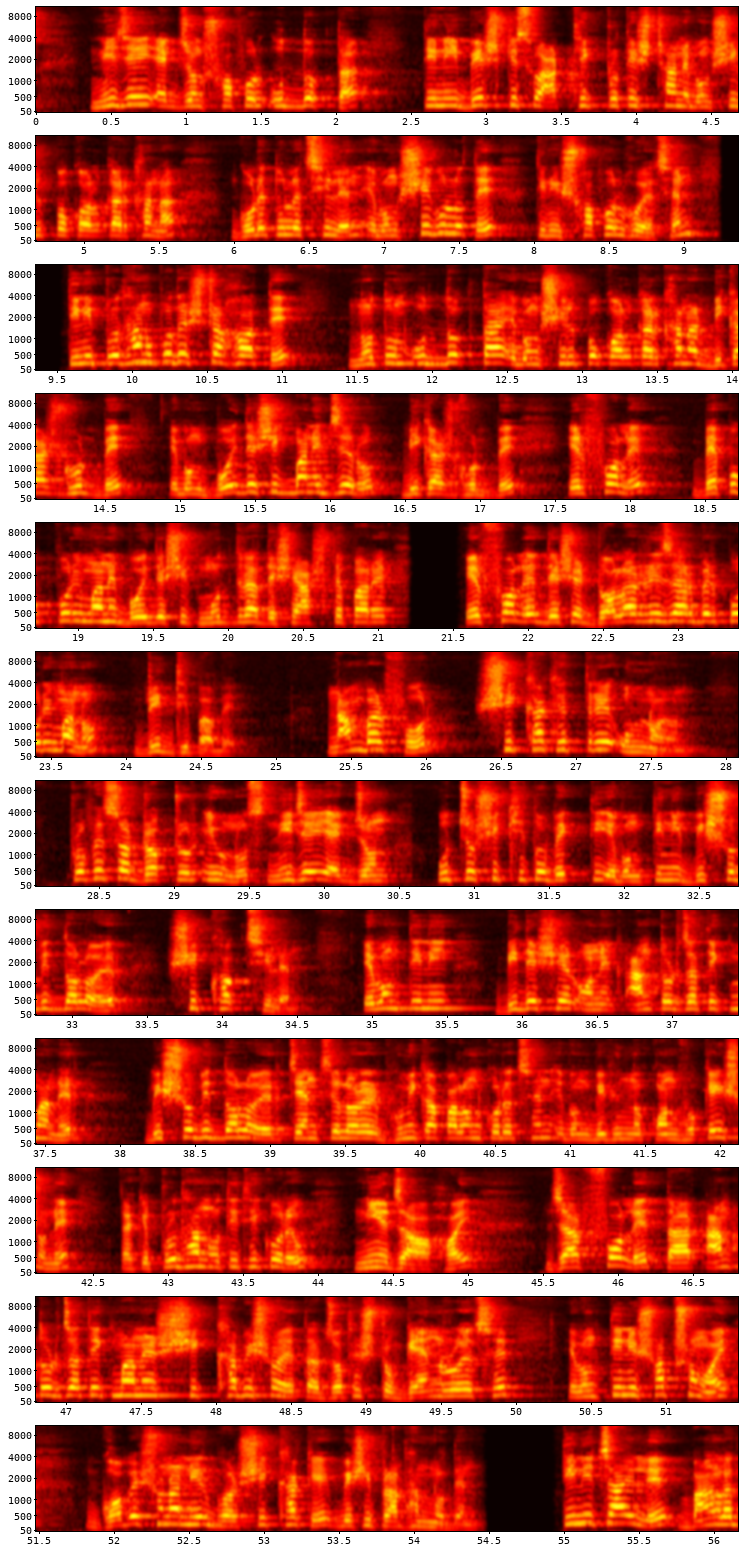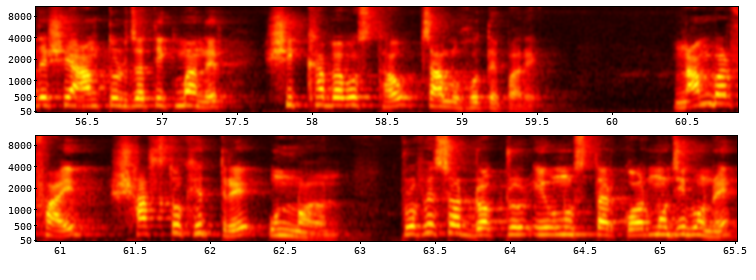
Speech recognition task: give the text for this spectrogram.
নিজেই একজন সফল উদ্যোক্তা। তিনি বেশ কিছু আর্থিক প্রতিষ্ঠান এবং শিল্প কলকারখানা গড়ে তুলেছিলেন এবং সেগুলোতে তিনি সফল হয়েছেন। তিনি প্রধান উপদেষ্টা হওয়াতে নতুন উদ্যোক্তা এবং শিল্প কলকারখানার বিকাশ ঘটবে এবং বৈদেশিক বাণিজ্যেরও বিকাশ ঘটবে। এর ফলে ব্যাপক পরিমাণে বৈদেশিক মুদ্রা দেশে আসতে পারে। এর ফলে দেশের ডলার রিজার্ভের পরিমাণও বৃদ্ধি পাবে। নাম্বার ফোর, শিক্ষাক্ষেত্রে উন্নয়ন। প্রফেসর ডক্টর ইউনুস নিজেই একজন উচ্চশিক্ষিত ব্যক্তি এবং তিনি বিশ্ববিদ্যালয়ের শিক্ষক ছিলেন। এবং তিনি বিদেশের অনেক আন্তর্জাতিক মানের বিশ্ববিদ্যালয়ের চ্যান্সেলরের ভূমিকা পালন করেছেন এবং বিভিন্ন কনভোকেশনে তাকে প্রধান অতিথি করেও নিয়ে যাওয়া হয়, যার ফলে তার আন্তর্জাতিক মানের শিক্ষা বিষয়ে তার যথেষ্ট জ্ঞান রয়েছে এবং তিনি সবসময় গবেষণা নির্ভর শিক্ষাকে বেশি প্রাধান্য দেন। তিনি চাইলে বাংলাদেশে আন্তর্জাতিক মানের শিক্ষা ব্যবস্থাও চালু হতে পারে। নাম্বার ফাইভ স্বাস্থ্যক্ষেত্রে উন্নয়ন। প্রফেসর ডক্টর ইউনুস তার কর্মজীবনে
